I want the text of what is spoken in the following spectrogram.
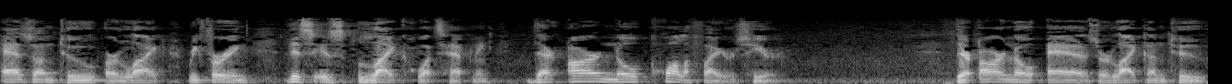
as unto or like, referring, this is like what's happening. There are no qualifiers here. There are no as or like unto,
